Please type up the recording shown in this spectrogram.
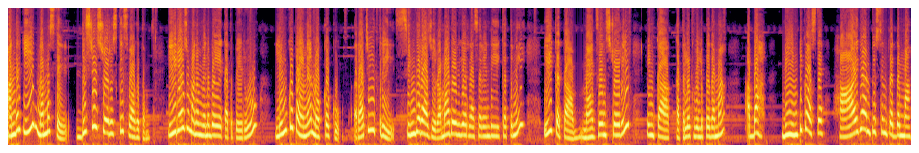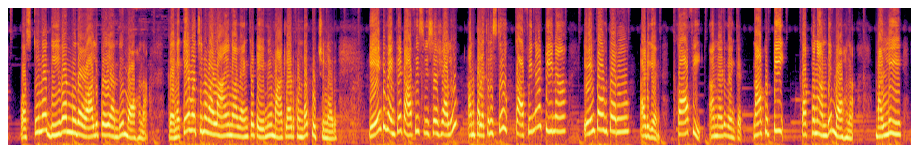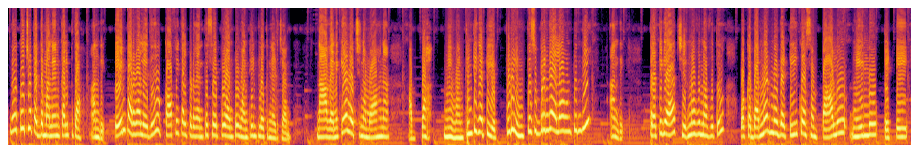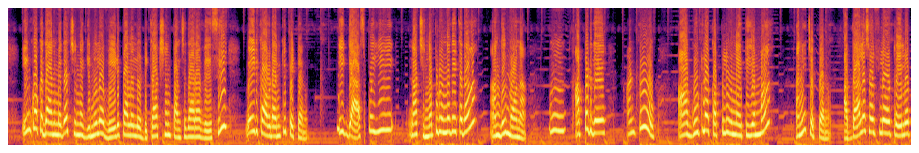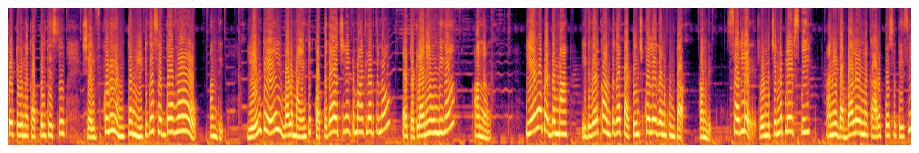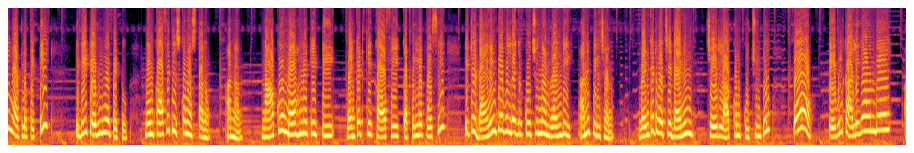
అందరికీ నమస్తే. డిజిటల్ స్టోరీస్కి స్వాగతం. ఈ రోజు మనం వినబోయే కథ పేరు లింకు పైన నొక్కకు. రచయిత్రి సింగరాజు రమాదేవి గారు రాశారండి ఈ కథని. ఈ కథ మ్యాగజైన్ స్టోరీ. ఇంకా కథలోకి వెళ్ళిపోదామా? అబ్బా మీ ఇంటికి వస్తే హాయిగా అనిపిస్తుంది పెద్దమ్మ. వస్తూనే దీవాన్ మీద వాలిపోయి అంది మోహన. వెనకే వచ్చిన వాళ్ళ ఆయన వెంకట ఏమీ మాట్లాడకుండా కూర్చున్నాడు. ఏంటి వెంకట్ ఆఫీస్ విశేషాలు? అని పలకరిస్తూ కాఫీనా టీనా? ఏం తాగుతారు? అడిగాను. కాఫీ అన్నాడు వెంకట్. నాకు టీ పక్కన అంది మోహన. మళ్ళీ నువ్వు కూర్చో పెద్దమ్మా నేను కలుపుతా అంది. ఏం పర్వాలేదు కాఫీ కలపడం ఎంతసేపు అంటూ వంటింట్లోకి నడిచాను. నా వెనకే వచ్చిన మోహన అబ్బా మీ వంటింటి గట్టు ఎప్పుడు ఇంత శుభ్రంగా ఎలా ఉంటుంది? అంది. ప్రతిగా చిరునవ్వు నవ్వుతూ ఒక బర్నర్ మీద టీ కోసం పాలు నీళ్ళు పెట్టి ఇంకొక దాని మీద చిన్న గిన్నెలో వేడి పాలలో డికాక్షన్ పంచదార వేసి వేడి కావడానికి పెట్టాను. ఈ గ్యాస్ పొయ్యి నా చిన్నప్పుడు ఉన్నదే కదా? అంది మోనా. అప్పటిదే అంటూ ఆ గూట్లో కప్పులు ఉన్నాయి తీయమ్మా అని చెప్పాను. అద్దాల షెల్ఫ్లో ట్రేలో పెట్టి ఉన్న కప్పులు తీస్తూ షెల్ఫ్ కూడా ఎంత నీట్గా సర్దావో అంది. ఏమిటే ఇవాళ మా ఇంటికి కొత్తగా వచ్చినట్టు మాట్లాడుతున్నావు? ఎప్పట్లానే ఉందిగా అన్నాను. ఏమో పెద్దమ్మా ఇదివరకు అంతగా పట్టించుకోలేదనుకుంటా అంది. సర్లే రెండు చిన్న ప్లేట్స్ తీ అని డబ్బాలో ఉన్న కారపూస తీసి వాటిలో పెట్టి ఇది టేబుల్ మీద పెట్టు నేను కాఫీ తీసుకొని వస్తాను అన్నాను. నాకు మోహనకి టీ వెంకట్కి కాఫీ కప్పుల్లో పోసి ఇటు డైనింగ్ టేబుల్ దగ్గర కూర్చుందాం రండి అని పిలిచాను. వెంకట్ వచ్చి డైనింగ్ చైర్ లాక్కొని కూర్చుంటూ ఓ టేబుల్ ఖాళీగా ఉందే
